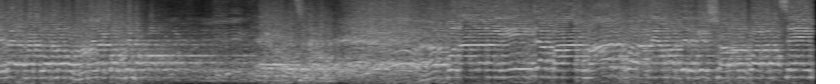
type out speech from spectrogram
জেলায় থাকলে আপনারা ঝামেলা করবেন এইটা বারবার আমাদেরকে স্মরণ করাচ্ছেন।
